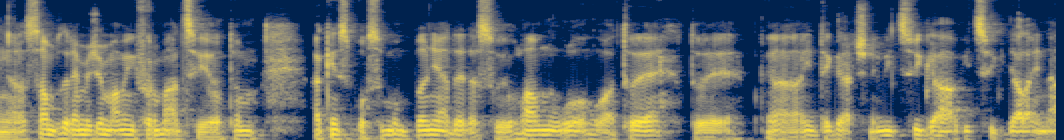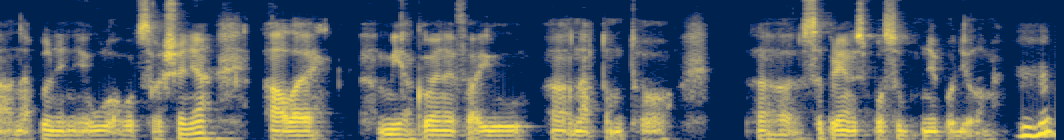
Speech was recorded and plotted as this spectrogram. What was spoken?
Samozrejme, že mám informácie o tom, akým spôsobom plnia teda svoju hlavnú úlohu a to je, to je integračný výcvik a výcvik ďalej na naplnenie úloh odstrašenia, ale my ako NFIU na tomto sa priamým spôsobom nepodielame. Uh-huh.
